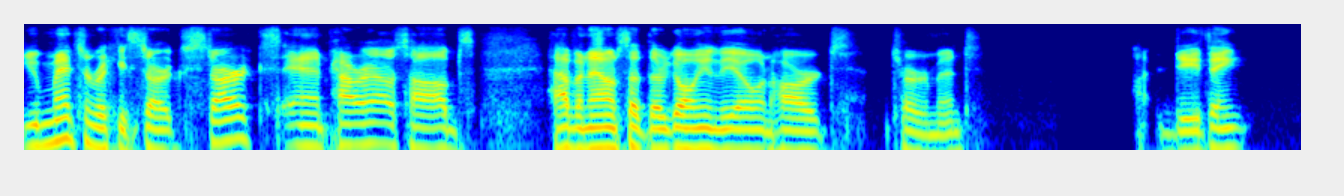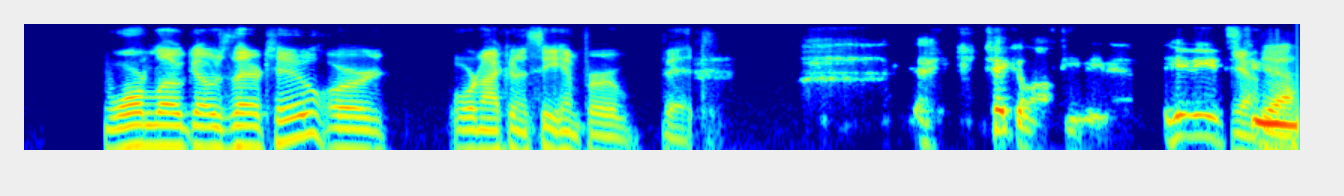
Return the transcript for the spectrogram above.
you mentioned Ricky Starks. Starks and Powerhouse Hobbs have announced that they're going to the Owen Hart tournament. Uh, Do you think Wardlow goes there too, or we're not going to see him for a bit? take him off TV, man. He needs Yeah. to. Yeah.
